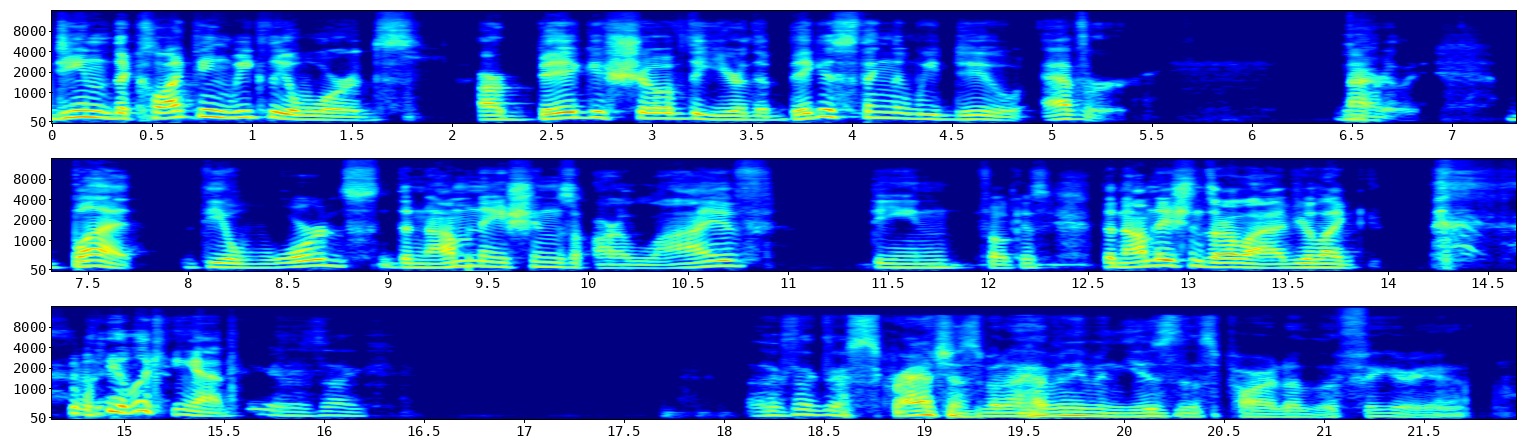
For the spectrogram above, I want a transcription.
Dean, the collecting weekly awards, our big show of the year, the biggest thing that we do ever. Not really, but the awards, the nominations are live. Dean, focus. The nominations are live. You're like, what are you looking at? It's like it looks like there's scratches, but I haven't even used this part of the figure yet.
